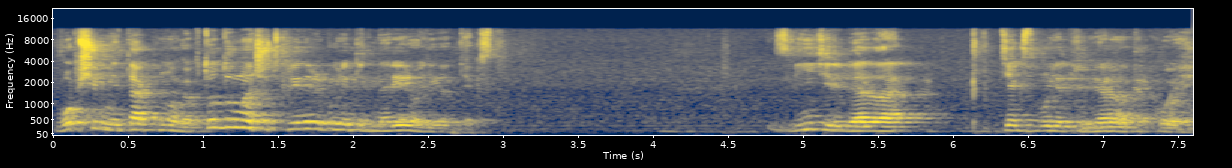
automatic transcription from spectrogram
В общем, не так много. Кто думает, что скринридер будет игнорировать этот текст? Извините, ребята, текст будет примерно такой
